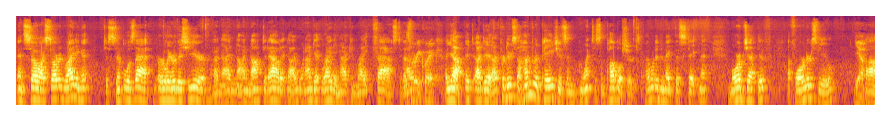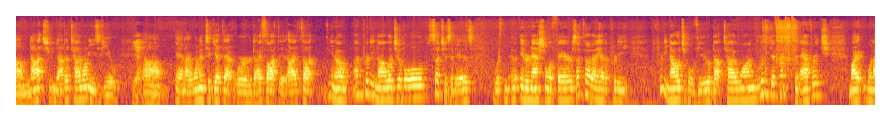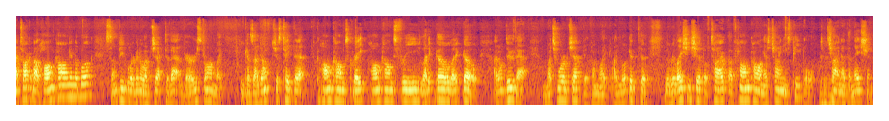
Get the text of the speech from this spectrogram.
And so I started writing it, just simple as that, earlier this year. And I, I knocked it out. It, I, when I get writing, I can write fast. And That's I- very quick. uh, Yeah, it, I did. I produced 100 pages and went to some publishers. I wanted to make this statement more objective, a foreigner's view, Yeah. um, not, not a Taiwanese view. yeah. Um, and I wanted to get that word. I thought that I thought, you know, I'm pretty knowledgeable, such as it is, with uh, international affairs. I thought I had a pretty, pretty knowledgeable view about Taiwan. A little different than average. My when I talk about Hong Kong in the book, some people are going to object to that very strongly because I don't just take that Hong Kong's great, Hong Kong's free, let it go, let it go. I don't do that. I'm much more objective. I'm like I look at the, the relationship of Tai, of Hong Kong as Chinese people to mm-hmm. China the nation,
